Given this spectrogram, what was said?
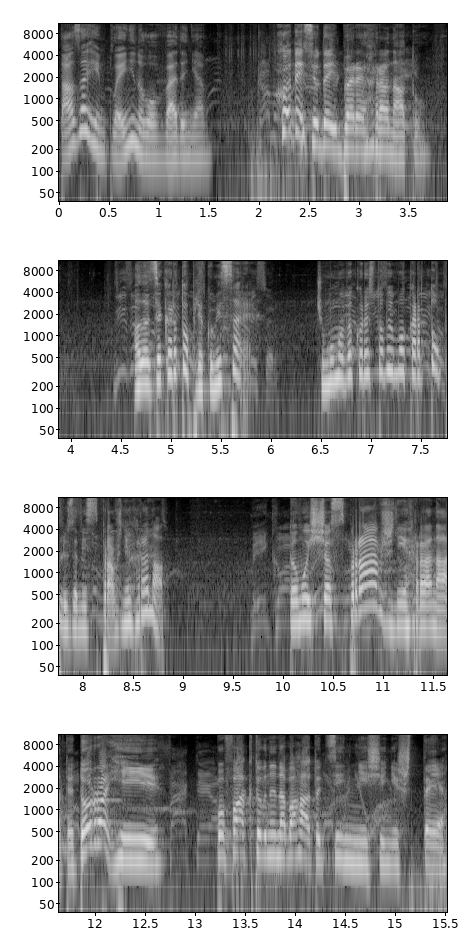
та за геймплейні нововведення. Ходи сюди і бери гранату. Але це картопля, комісаре. Чому ми використовуємо картоплю замість справжніх гранат? Тому що справжні гранати дорогі. По факту вони набагато цінніші, ніж ти.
